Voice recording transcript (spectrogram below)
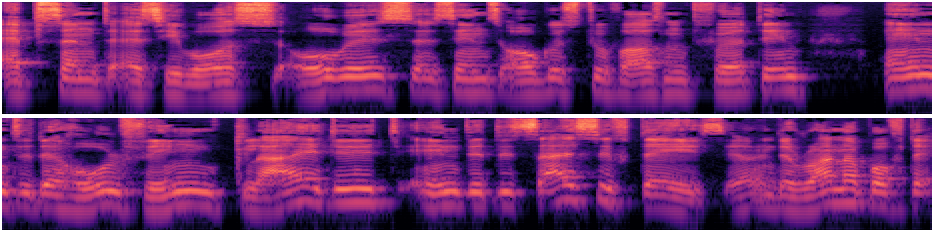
absent as he was always uh, since August 2013. And the whole thing glided in the decisive days, yeah, in the run up of the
